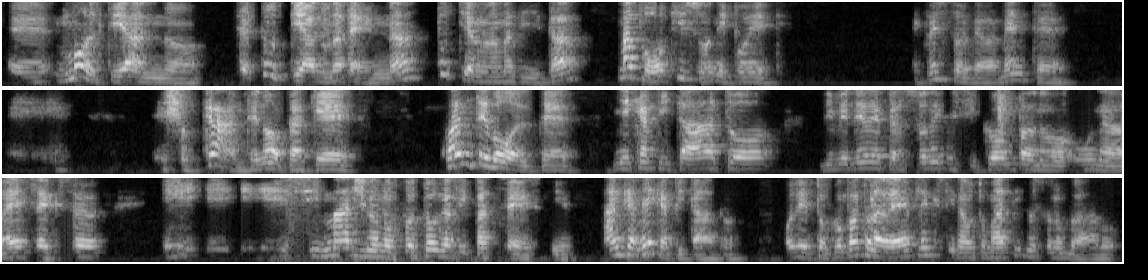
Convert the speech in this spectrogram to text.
Eh, molti hanno, cioè tutti hanno una penna, tutti hanno una matita, ma pochi sono i poeti. E questo è veramente è, è scioccante, no? Perché quante volte mi è capitato di vedere persone che si comprano una reflex e, e, e, si immaginano fotografi pazzeschi. Anche a me è capitato. Ho detto, ho comprato la reflex in automatico sono bravo.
